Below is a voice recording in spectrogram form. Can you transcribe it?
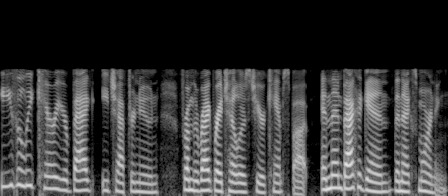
easily carry your bag each afternoon from the RAGBRAI trailers to your camp spot, and then back again the next morning.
